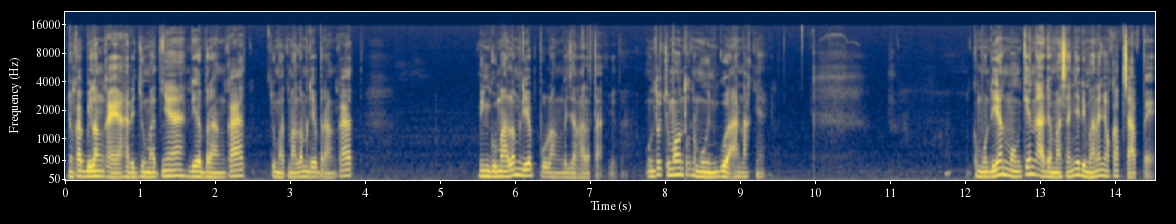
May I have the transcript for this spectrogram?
Nyokap bilang kayak hari Jumatnya dia berangkat, Jumat malam dia berangkat, Minggu malam dia pulang ke Jakarta gitu. Untuk cuma untuk nemuin gue anaknya. Kemudian mungkin ada masanya di mana nyokap capek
